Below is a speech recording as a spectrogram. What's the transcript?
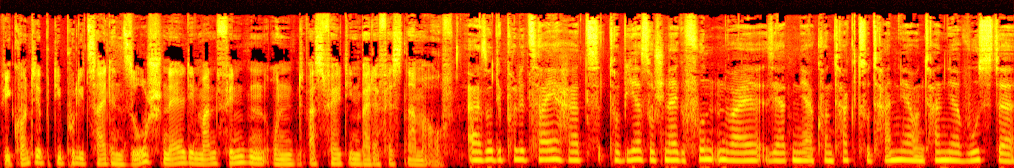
Wie konnte die Polizei denn so schnell den Mann finden und was fällt Ihnen bei der Festnahme auf? Also die Polizei hat Tobias so schnell gefunden, weil sie hatten ja Kontakt zu Tanja und Tanja wusste,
